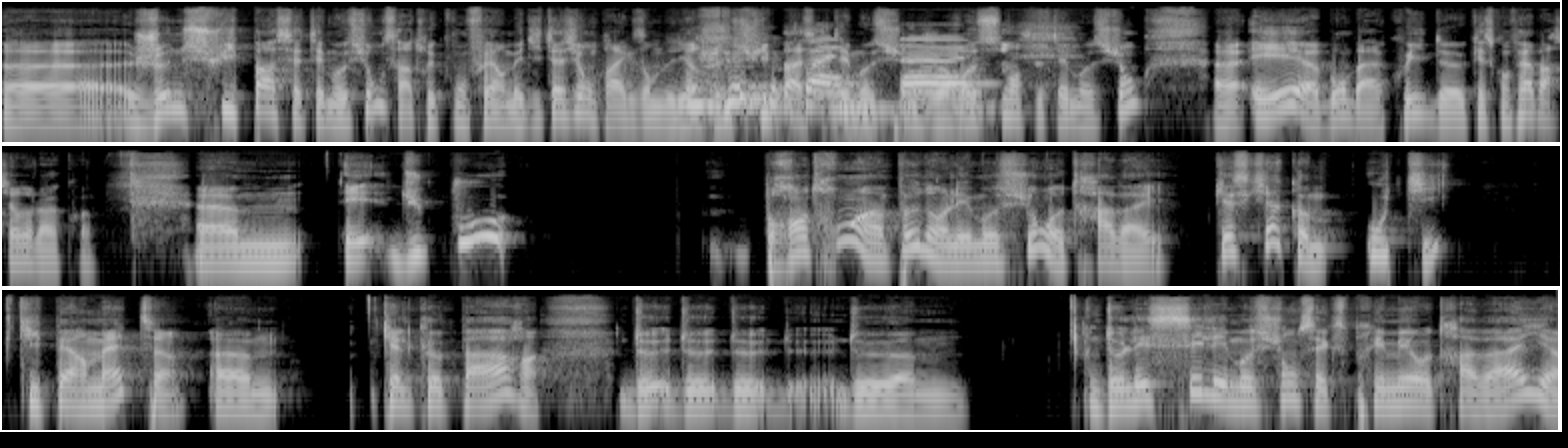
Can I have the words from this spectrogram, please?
je ne suis pas cette émotion, c'est un truc qu'on fait en méditation par exemple, de dire je ne suis pas cette émotion, je ressens cette émotion, et bon bah quid, qu'est-ce qu'on fait à partir de là quoi. et du coup, rentrons un peu dans l'émotion au travail. Qu'est-ce qu'il y a comme outils qui permettent euh, quelque part de, de, de, de euh, de laisser l'émotion s'exprimer au travail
